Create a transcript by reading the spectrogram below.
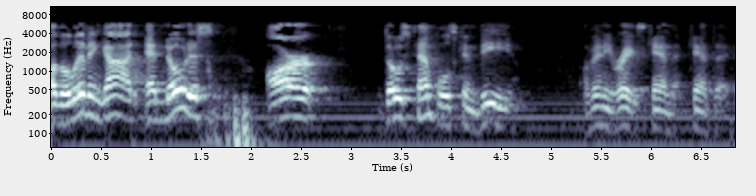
of the living God. And notice, our those temples can be of any race, can they? Can't they?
